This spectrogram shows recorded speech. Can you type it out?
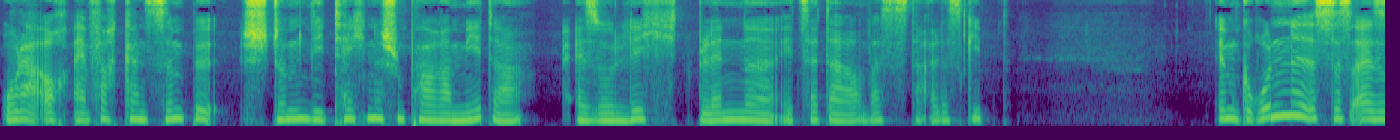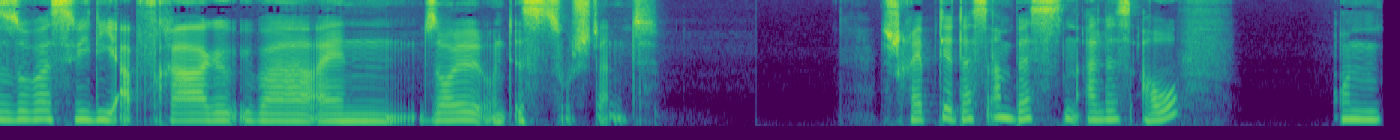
Oder auch einfach ganz simpel, stimmen die technischen Parameter, also Licht, Blende etc., was es da alles gibt. Im Grunde ist es also sowas wie die Abfrage über einen Soll- und Ist-Zustand. Schreib dir das am besten alles auf und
